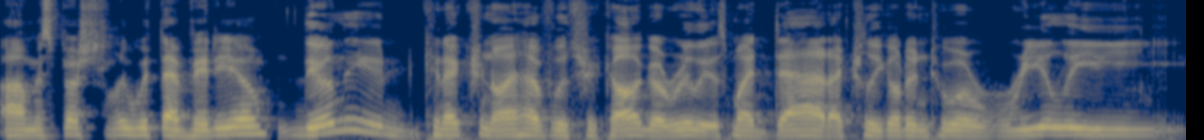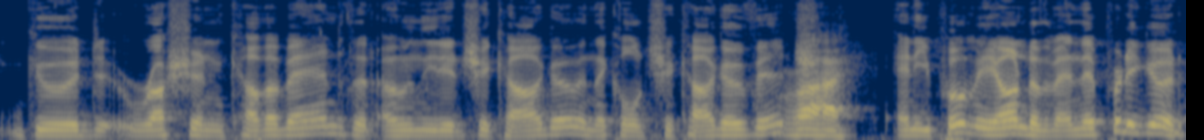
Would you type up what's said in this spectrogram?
Um, especially with that video. The only connection I have with Chicago really is my dad actually got into a really good Russian cover band that only did Chicago, and they're called Chicagovich. Right. And he put me onto them, and they're pretty good.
